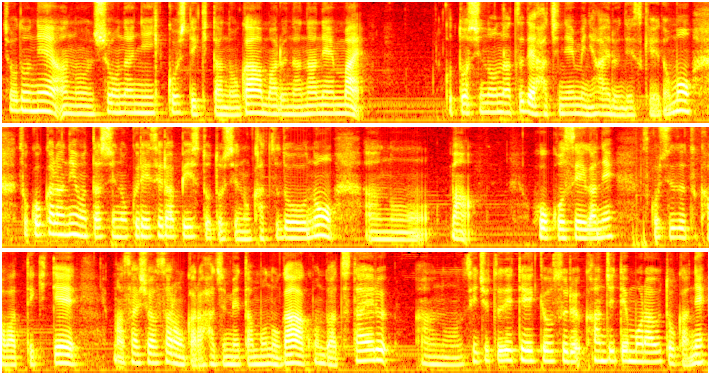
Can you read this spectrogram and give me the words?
ちょうどねあの湘南に引っ越してきたのが丸7年前今年の夏で8年目に入るんですけれどもそこからね私のクレイセラピストとしての活動のあのまあ方向性がね少しずつ変わってきて、まあ、最初はサロンから始めたものが今度は伝えるあの施術で提供する感じてもらうとかね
